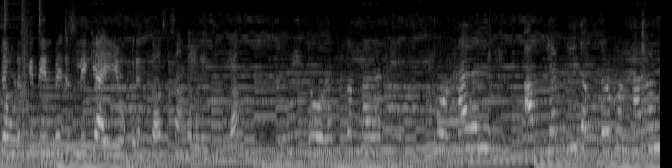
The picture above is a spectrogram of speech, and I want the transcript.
तेवढेच की तीन पेजेस लिही आई येऊपर्यंत असं सांगायला लागेल तुला. मी जोरात करणार आणि सोडणार आणि आपल्या आपली दप्तर भरणार आणि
